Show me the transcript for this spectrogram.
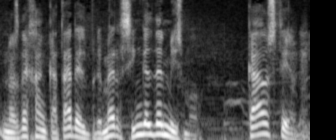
nos dejan catar el primer single del mismo, Chaos Theory.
